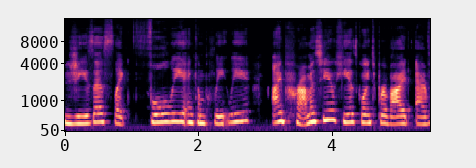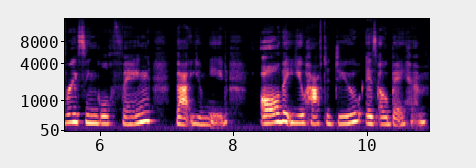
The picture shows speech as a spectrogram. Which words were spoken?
Jesus like fully and completely, I promise you, He is going to provide every single thing that you need. All that you have to do is obey Him.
